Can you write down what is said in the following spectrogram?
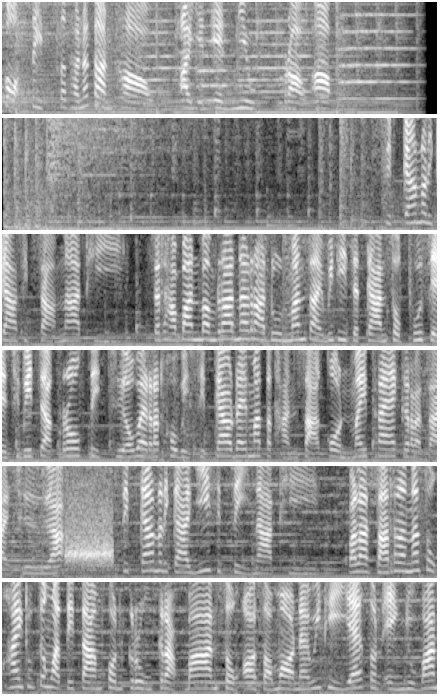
เกาะติดสถานการณ์ข่าว INN News Roundup 19นาฬิกา13 นาที สถาบันบำราศนาราดูนมั่นใจวิธีจัดการศพผู้เสียชีวิตจากโรคติดเชื้อไวรัสโควิด -19 ได้มาตรฐานสากลไม่แพร่กระจายเชื้อ 19นาฬิกา24 นาทีปลัดสาธารณสุขให้ทุกจังหวัดติดตามคนกรุงกลับบ้าน ส่งอสมในวิธีแยกตนเองอยู่บ้าน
